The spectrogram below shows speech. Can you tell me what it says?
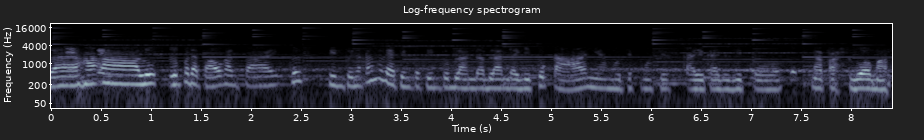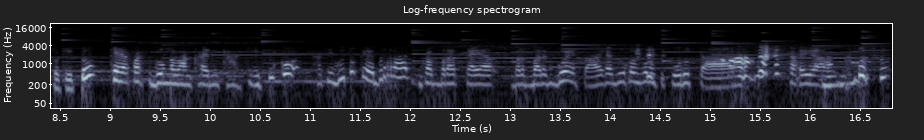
Lah, Ember. ha, ah, lu lu pada tahu kan, say. Terus pintunya kan kayak pintu-pintu Belanda-Belanda gitu kan, yang motif-motif kayu-kayu gitu. Nah, pas gue masuk itu, kayak pas gue ngelangkain kaki itu kok kaki gue tuh kayak berat, bukan berat kayak berat badan gue, say. Kan dulu kan gue masih kurus kan. kayak gue tuh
